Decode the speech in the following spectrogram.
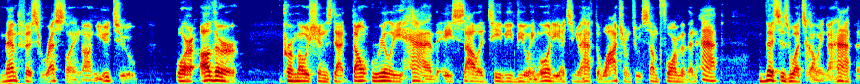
Memphis Wrestling on YouTube or other promotions that don't really have a solid TV viewing audience and you have to watch them through some form of an app, this is what's going to happen.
